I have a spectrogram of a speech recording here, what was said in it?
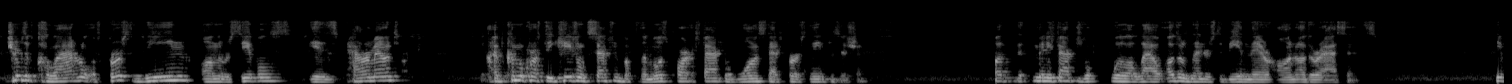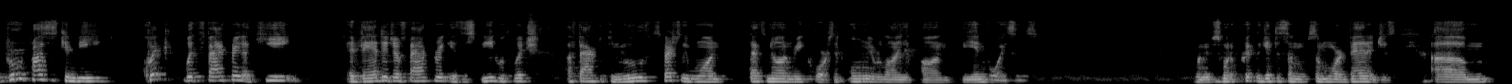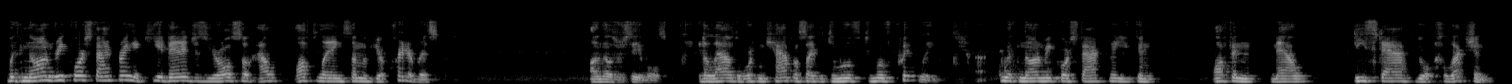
In terms of collateral, a first lien on the receivables is paramount. I've come across the occasional exception, but for the most part, a factor wants that first lien position. But many factors will, will allow other lenders to be in there on other assets. The approval process can be quick with factoring. A key advantage of factoring is the speed with which a factor can move, especially one that's non-recourse and only relying upon the invoices. I just want to quickly get to some some more advantages. Um, with non-recourse factoring, a key advantage is you're also out offlaying some of your credit risk on those receivables. It allows the working capital cycle to move to move quickly. Uh, with non-recourse factoring, you can often now destaff your collection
